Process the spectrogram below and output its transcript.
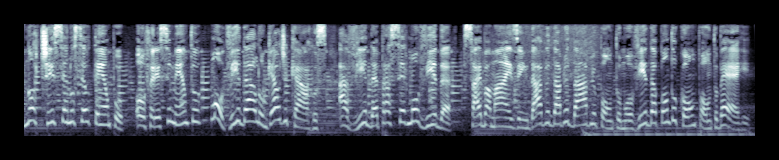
Notícia no seu tempo. Oferecimento Movida Aluguel de Carros. A vida é para ser movida. Saiba mais em www.movida.com.br.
